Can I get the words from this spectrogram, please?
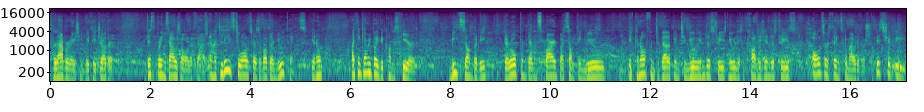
collaborating with each other. This brings out all of that, and it leads to all sorts of other new things. You know, I think everybody that comes here meets somebody, they're open, they're inspired by something new. It can often develop into new industries, new little cottage industries. All sorts of things come out of it. This should be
